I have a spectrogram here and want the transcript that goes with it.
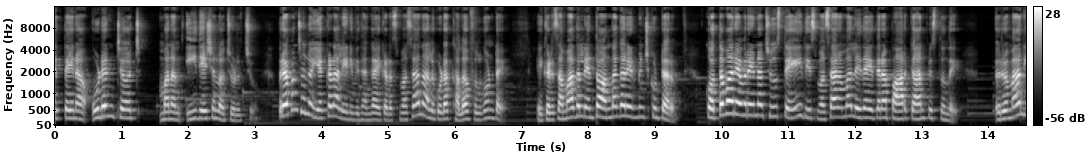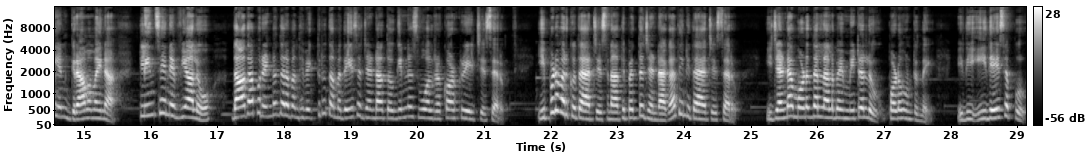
ఎత్తైన వుడెన్ చర్చ్ మనం ఈ దేశంలో చూడొచ్చు. ప్రపంచంలో ఎక్కడా లేని విధంగా ఇక్కడ శ్మశానాలు కూడా కలర్ఫుల్గా ఉంటాయి. ఇక్కడ సమాధులను ఎంతో అందంగా నిర్మించుకుంటారు. కొత్తవారు ఎవరైనా చూస్తే ఇది శ్మశానమా లేదా ఇతర పార్క్ అనిపిస్తుంది. రొమానియన్ గ్రామమైన క్లిన్సే నెవ్యాలో దాదాపు రెండు వందల మంది వ్యక్తులు తమ దేశ జెండాతో గిన్నెస్ వరల్డ్ రికార్డ్ క్రియేట్ చేశారు. ఇప్పటి వరకు తయారు చేసిన అతిపెద్ద జెండాగా దీన్ని తయారు చేశారు. ఈ జెండా మూడు వందల నలభై మీటర్లు పొడవు ఉంటుంది. ఇది ఈ దేశపు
